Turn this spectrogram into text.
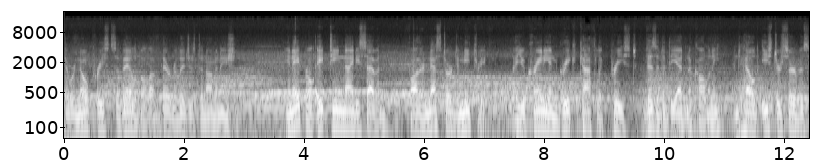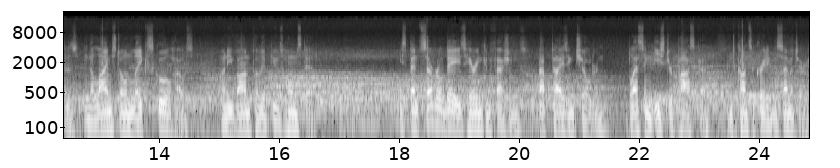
there were no priests available of their religious denomination. In April 1897, Father Nestor Dmytriw, a Ukrainian Greek Catholic priest, visited the Edna colony and held Easter services in the Limestone Lake Schoolhouse on Ivan Pilipiu's homestead. He spent several days hearing confessions, baptizing children, blessing Easter Pascha, and consecrating the cemetery.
